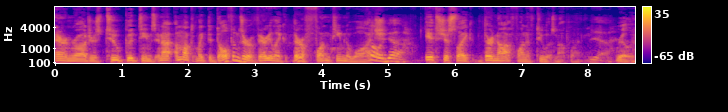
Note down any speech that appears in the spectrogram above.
Aaron Rodgers, two good teams. And I, I'm not like the Dolphins are a very like they're a fun team to watch. Oh yeah, It's just like they're not fun if Tua's not playing. yeah, Really,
